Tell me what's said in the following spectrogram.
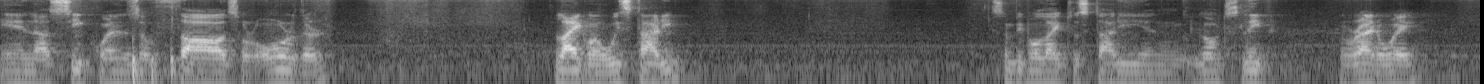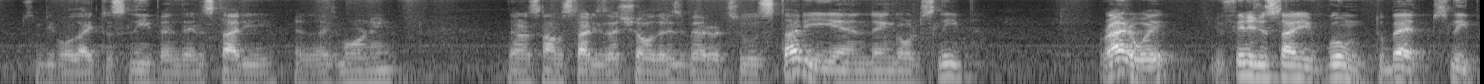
in a sequence of thoughts or order, like when we study. Some people like to study and go to sleep right away. Some people like to sleep and then study the next morning. There are some studies that show that it's better to study and then go to sleep right away. You finish your study, boom, to bed, sleep.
